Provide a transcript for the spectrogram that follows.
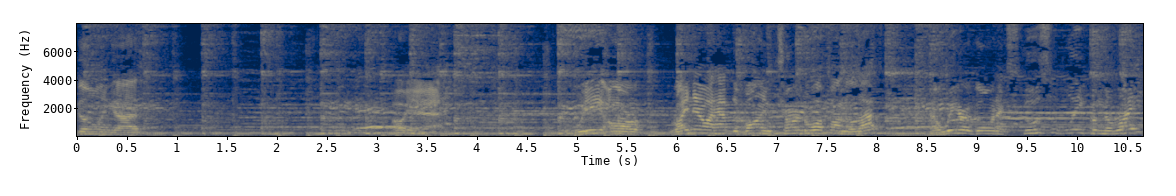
Let's go in, guys. Oh, yeah. We are, right now I have the volume turned off on the left, and we are going exclusively from the right,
